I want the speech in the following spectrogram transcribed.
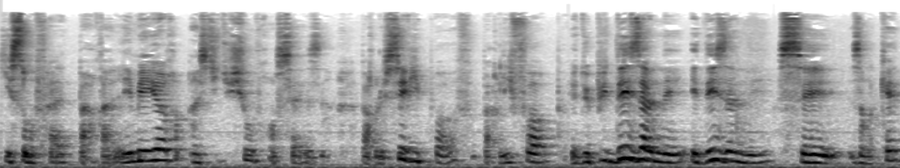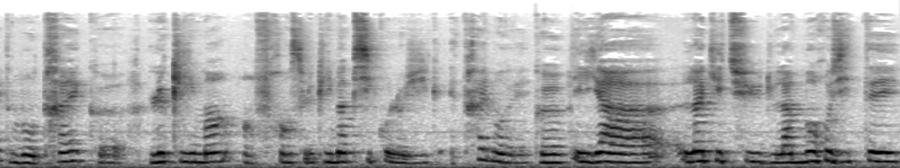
qui sont faites par les meilleures institutions françaises, par le CEVIPOF, par l'IFOP. Et depuis des années et des années, ces enquêtes montraient que le climat en France, le climat psychologique est très mauvais, qu'il y a l'inquiétude, la morosité,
